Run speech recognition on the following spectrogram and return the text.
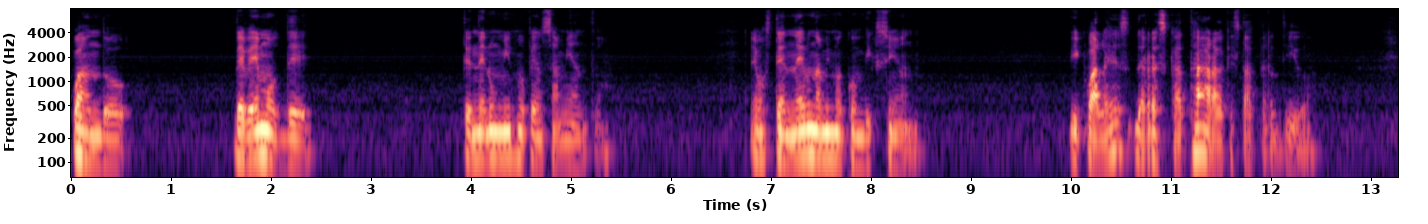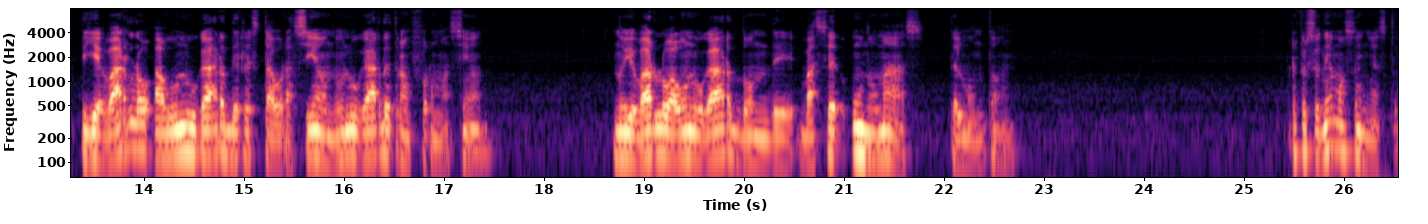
Cuando debemos de tener un mismo pensamiento. Debemos tener una misma convicción. ¿Y cuál es? De rescatar al que está perdido. De llevarlo a un lugar de restauración, un lugar de transformación. No llevarlo a un lugar donde va a ser uno más del montón. Reflexionemos en esto.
